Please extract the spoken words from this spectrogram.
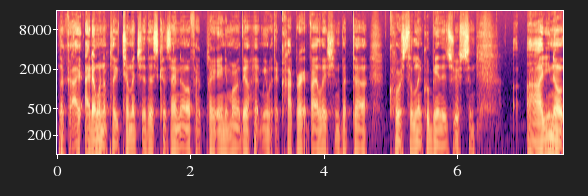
Look, I, I don't want to play too much of this because I know if I play any more, they'll hit me with a copyright violation. But uh, of course, the link will be in the description. Uh, you know,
